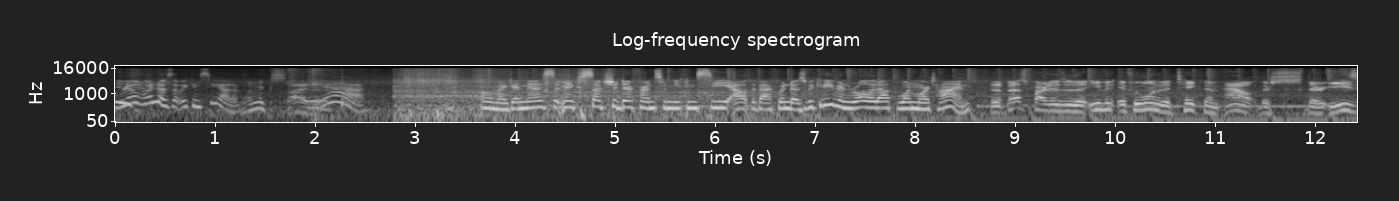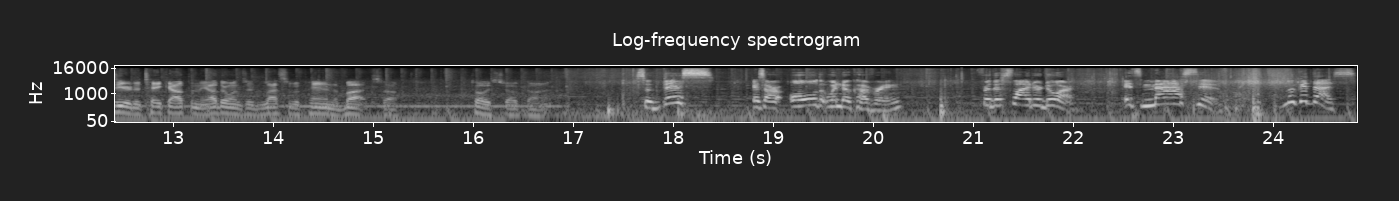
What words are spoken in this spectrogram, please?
real windows that we can see out of. I'm excited. Yeah. Oh my goodness, it makes such a difference when you can see out the back windows. We could even roll it up one more time. The best part is, is that even if we wanted to take them out, they're, they're easier to take out than the other ones. They're less of a pain in the butt, so totally stoked on it. So this is our old window covering for the slider door. It's massive. Look at this.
